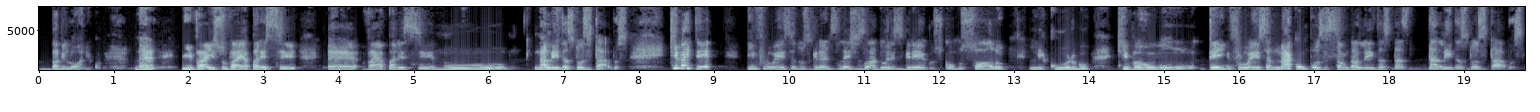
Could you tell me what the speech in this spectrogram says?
babilônico, né? E vai, isso vai aparecer, vai aparecer no, na lei das doze tábuas, que vai ter influência dos grandes legisladores gregos, como Solon, Licurgo, que vão ter influência na composição da lei das, das, da lei das Doze Tábuas.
